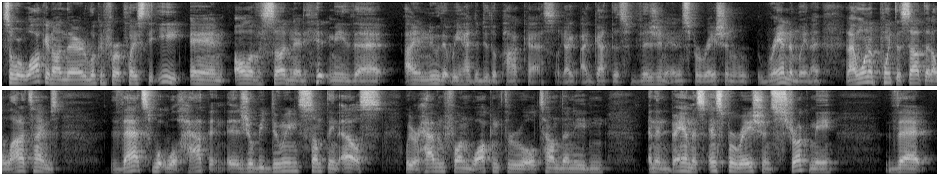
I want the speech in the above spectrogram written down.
So we're walking on there looking for a place to eat, and all of a sudden it hit me that I knew that we had to do the podcast. Like I, I got this vision and inspiration randomly, and I and I want to point this out that a lot of times that's what will happen is you'll be doing something else. We were having fun walking through Old Town Dunedin, and then bam, this inspiration struck me that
